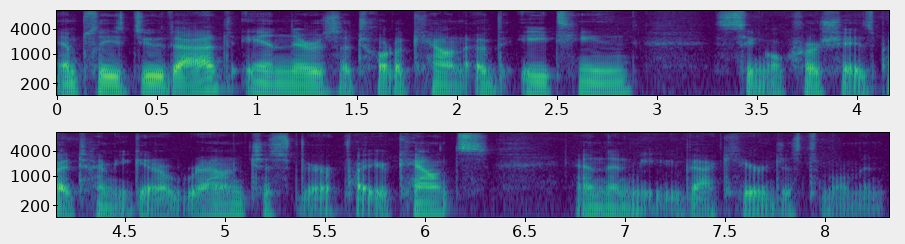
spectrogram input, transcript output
and please do that and there's a total count of 18 single crochets by the time you get around. Just verify your counts and then meet you back here in just a moment.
